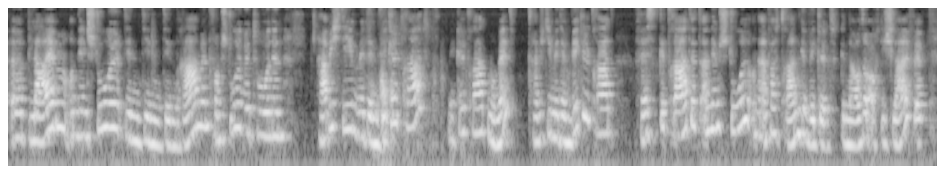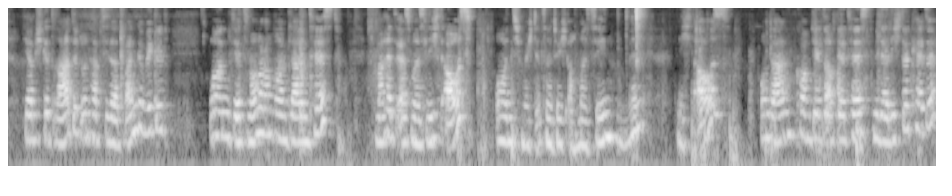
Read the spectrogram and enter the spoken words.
äh, bleiben und den Stuhl, den, den, den Rahmen vom Stuhl betonen, habe ich die mit dem Wickeldraht, Wickeldraht, Moment, habe ich die mit dem Wickeldraht festgedrahtet an dem Stuhl und einfach dran gewickelt. Genauso auch die Schleife. Die habe ich gedrahtet und habe sie da dran gewickelt. Und jetzt machen wir noch mal einen kleinen Test. Ich mache jetzt erstmal das Licht aus. Und ich möchte jetzt natürlich auch mal sehen. Moment. Licht aus. Und dann kommt jetzt auch der Test mit der Lichterkette.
